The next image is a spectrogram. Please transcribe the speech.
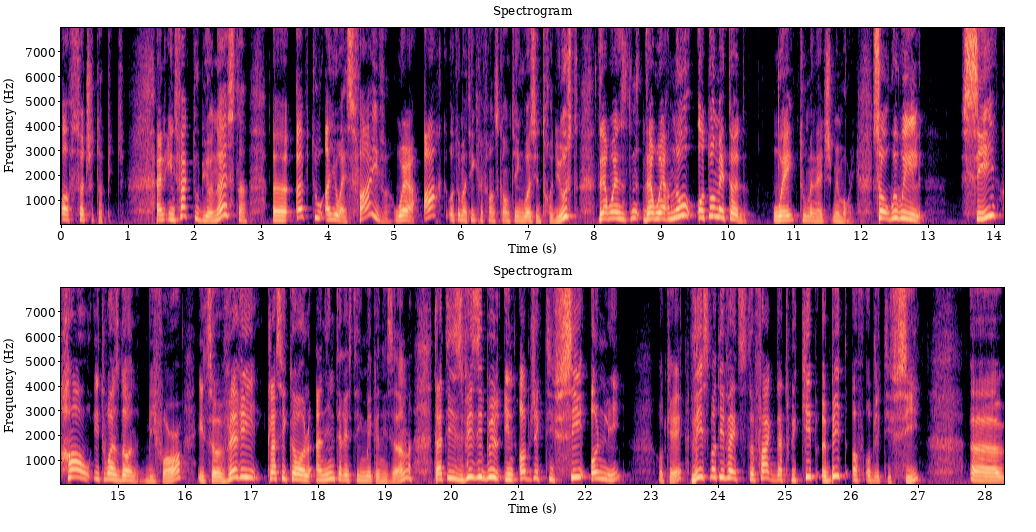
of such a topic. And in fact, to be honest, uh, up to iOS 5, where ARC automatic reference counting was introduced, there, was, there were no automated way to manage memory. So we will see how it was done before. It's a very classical and interesting mechanism that is visible in Objective-C only. Okay, This motivates the fact that we keep a bit of Objective-C uh,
